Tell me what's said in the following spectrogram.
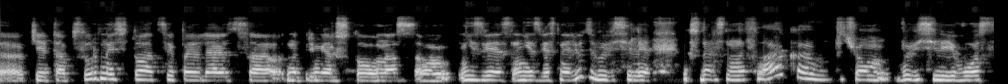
э, какие-то абсурдные ситуации появляются, например, что у нас э, неизвестные, неизвестные люди вывесили государственный флаг, э, причем вывесили его с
